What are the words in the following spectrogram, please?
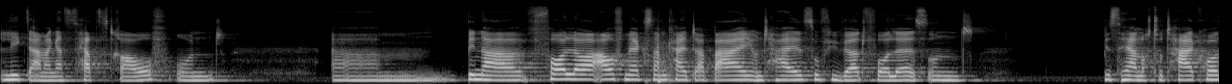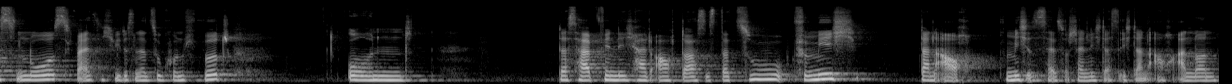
lege da mein ganzes Herz drauf und ähm, bin da voller Aufmerksamkeit dabei und teile so viel Wertvolles und bisher noch total kostenlos. Ich weiß nicht, wie das in der Zukunft wird. Und deshalb finde ich halt auch, dass es dazu für mich dann auch, für mich ist es selbstverständlich, dass ich dann auch anderen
